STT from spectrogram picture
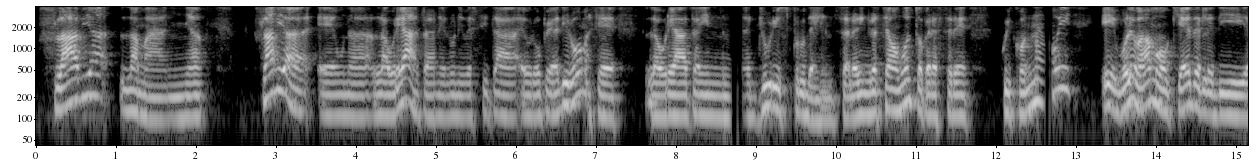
Flavia Lamagna. Flavia è una laureata nell'Università Europea di Roma, si è laureata in giurisprudenza. La ringraziamo molto per essere qui con noi e volevamo chiederle di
